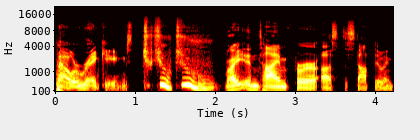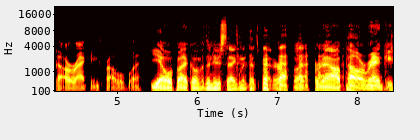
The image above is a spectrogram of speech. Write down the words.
Power rankings. Right in time for us to stop doing power rankings, probably. Yeah, we'll probably come up with a new segment that's better. but for now, power rankings.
